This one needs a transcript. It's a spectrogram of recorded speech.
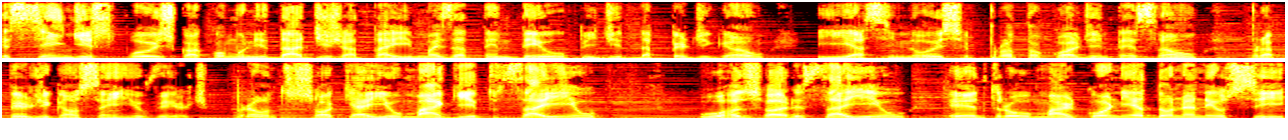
se indispôs com a comunidade de Jataí, mas atendeu o pedido da Perdigão e assinou esse protocolo de intenção para Perdigão sem Rio Verde. Pronto, só que aí o Maguito saiu, o Osório saiu, entrou o Marconi e a dona Neuci.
